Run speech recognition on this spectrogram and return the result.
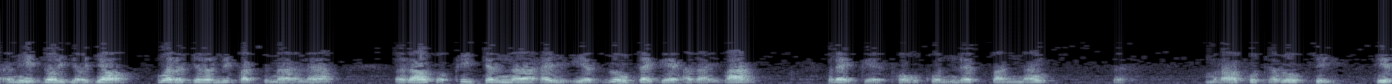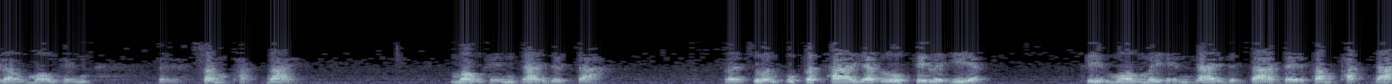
อันนี้โดยย่อๆเมื่อเราเจริญวิปัสสนาแล้ว เราก็พิจารณาให้ละเอียดรูปได้แก่อะไรบ้าง ได้แก่ผมขนเล็บฟันหนังมหาพุทธรูปสี่ที่เรามองเห็นสัมผัสได้ มองเห็นได้โดยตาส่วนอุปทายรูปที่ละเอียด ที่มองไม่เห็นได้โดยตาแต่สัมผัสได้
